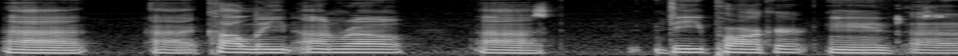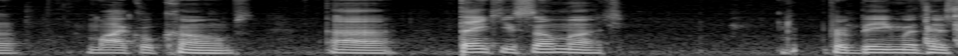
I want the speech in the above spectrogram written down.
uh, uh, Colleen Unroe, uh, Dee Parker, and uh, Michael Combs. Uh, thank you so much for being with us.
